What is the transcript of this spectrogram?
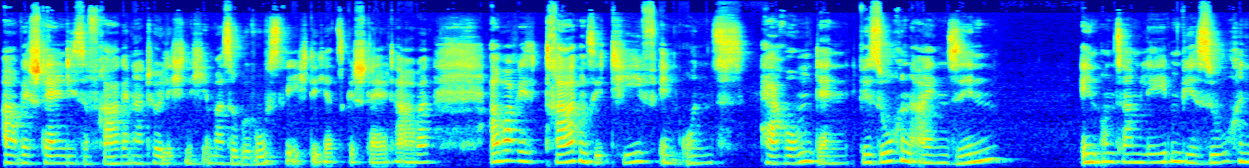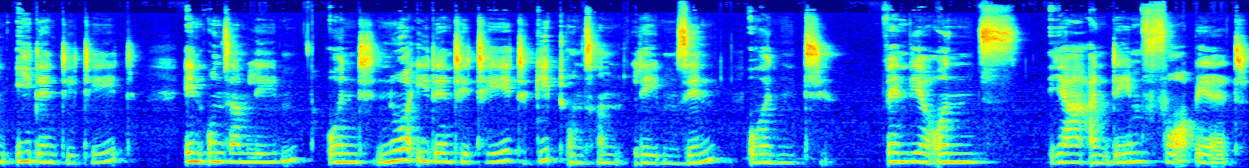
Aber wir stellen diese Frage natürlich nicht immer so bewusst, wie ich die jetzt gestellt habe, aber wir tragen sie tief in uns herum, denn wir suchen einen Sinn in unserem Leben, wir suchen Identität in unserem Leben. Und nur Identität gibt unserem Leben Sinn. Und wenn wir uns ja an dem Vorbild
